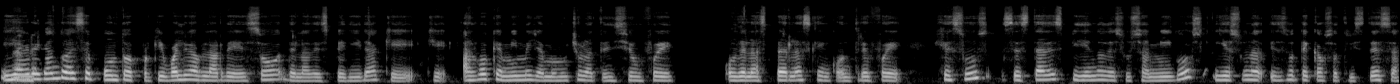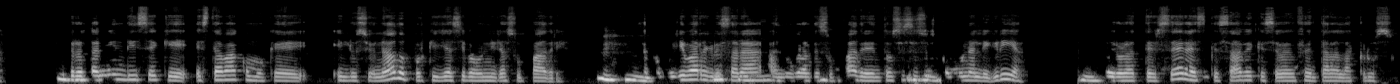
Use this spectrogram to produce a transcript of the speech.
Y agregando a ese punto, porque igual iba a hablar de eso, de la despedida, que, que algo que a mí me llamó mucho la atención fue, o de las perlas que encontré fue, Jesús se está despidiendo de sus amigos y es una, eso te causa tristeza. Pero también dice que estaba como que ilusionado porque ya se iba a unir a su padre. como iba a regresar al lugar de su padre, entonces eso es como una alegría. Pero la tercera es que sabe que se va a enfrentar a la cruz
